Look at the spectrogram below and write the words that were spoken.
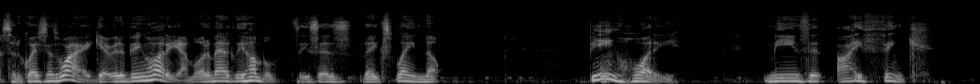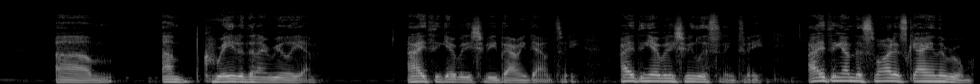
So the question is why? Get rid of being haughty. I'm automatically humble. So he says, they explain no. Being haughty means that I think um, I'm greater than I really am. I think everybody should be bowing down to me. I think everybody should be listening to me. I think I'm the smartest guy in the room.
